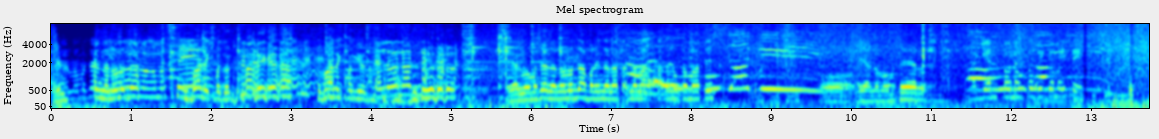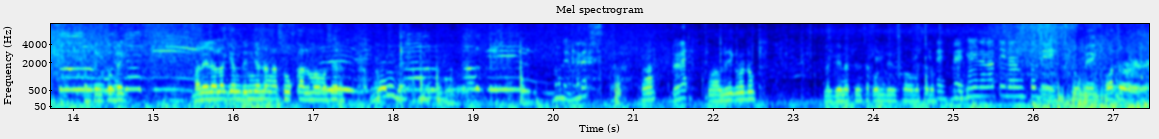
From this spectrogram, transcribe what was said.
Ayun mga maser, nalunod na. Ibalik pa doon. Ibalik. Ibalik pa yun. Nalunod na. Ayan mga maser, nalunod na. Bali nalata, nalata na yung kamatis. Oh, ayan na mga maser. Lagyan to ng tubig gamay te. Konting tubig. Bali lalagyan din yan ng asukal mga maser. Ha? Dere. Mabalik ko dong. Lagay natin sa condense mga maser. Eh, Lagyan na natin ng tubig. Tubig, water.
